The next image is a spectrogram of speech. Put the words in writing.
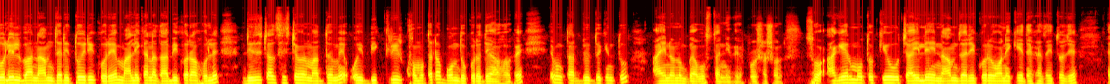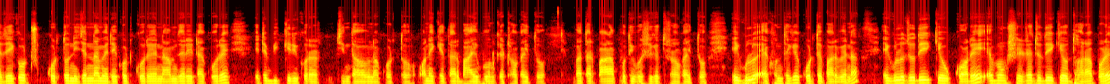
দলিল বা নামজারি তৈরি করে মালিকানা দাবি করা হলে ডিজিটাল সিস্টেমের মাধ্যমে ওই বিক্রির ক্ষমতাটা বন্ধ করে দেওয়া হবে এবং তার বিরুদ্ধে কিন্তু আইনানুগ ব্যবস্থা নেবে প্রশাসন। সো, আগের মতো কেউ চাইলেই নামজারি করে অনেকে দেখা যাইতো যে রেকর্ড করতো, নিজের নামে রেকর্ড করে, নামজারিটা করে এটা বিক্রি করার চিন্তাভাবনা করতো। অনেকে তার ভাই বোনকে ঠকাইতো বা তার পাড়া প্রতিবেশীকে ঠকাইতো। এগুলো এখন থেকে করতে পারবে না। এগুলো যদি কেউ করে এবং সেটা যদি কেউ ধরা পড়ে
